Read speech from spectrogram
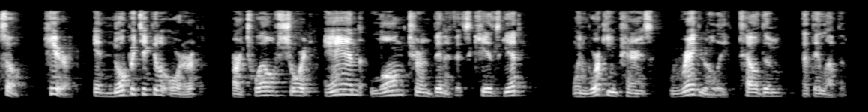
So, here, in no particular order, are 12 short and long term benefits kids get when working parents regularly tell them that they love them.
